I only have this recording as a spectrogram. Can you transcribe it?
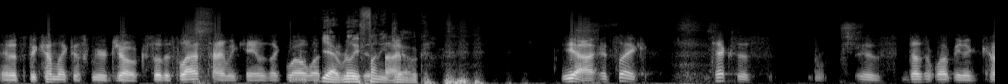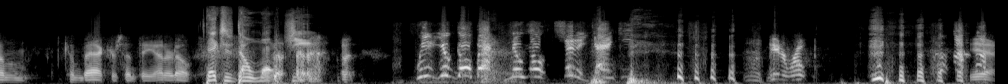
and it's become like this weird joke. So this last time we came, I was like, well, what? Yeah, really funny joke. Yeah, it's like Texas is doesn't want me to come come back or something. I don't know. Texas don't want you. We, you go back to New York City, Yankee. Get a rope. Yeah,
